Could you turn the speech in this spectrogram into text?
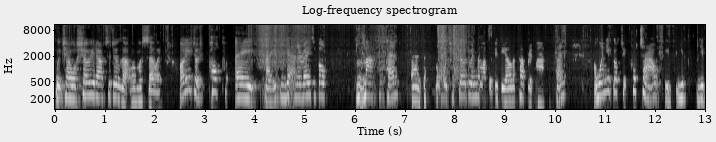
which I will show you how to do that when we're sewing. All you do is pop a, now you can get an erasable marker pen, um, which I showed you in the last video, the fabric marker pen. And when you've got it cut out, you, you, you,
